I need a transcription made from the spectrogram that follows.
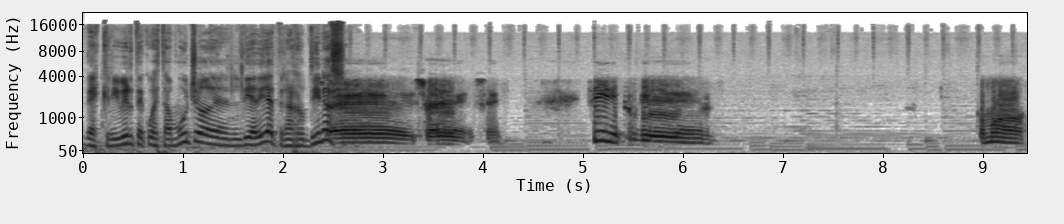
de, escribir te cuesta mucho en el día a día? ¿Tenés rutinas? Sí, sí, sí. Sí, porque como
